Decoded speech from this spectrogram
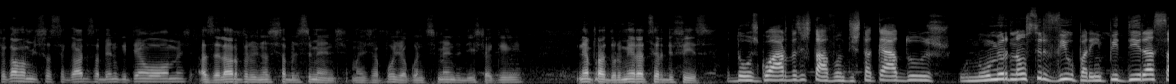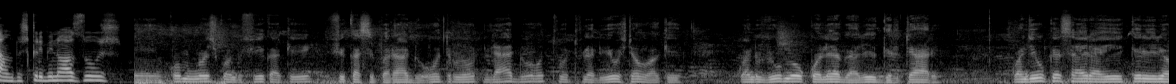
ficávamos sossegados sabendo que tem homens a zelar pelos nossos estabelecimentos. Mas após o acontecimento disto aqui, nem para dormir há de ser difícil. Dois guardas estavam destacados. O número não serviu para impedir a ação dos criminosos. É, como nós, quando fica aqui, fica separado, outro outro lado, outro outro lado. Eu estava aqui. Quando vi o meu colega ali gritar, quando eu quero sair aí, queria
